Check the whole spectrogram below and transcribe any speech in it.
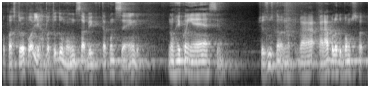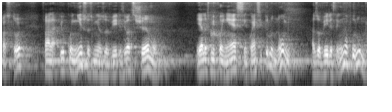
O pastor pode olhar para todo mundo, saber o que está acontecendo não reconhece. Jesus, na parábola do bom pastor, fala: Eu conheço as minhas ovelhas, eu as chamo, e elas me conhecem, conhecem pelo nome as ovelhas, uma por uma.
